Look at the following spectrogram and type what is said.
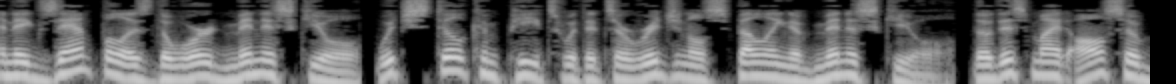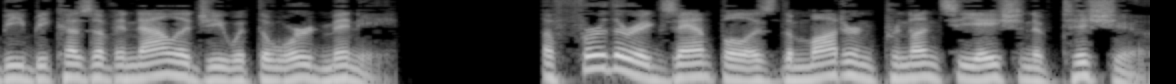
An example is the word minuscule, which still competes with its original spelling of minuscule, though this might also be because of analogy with the word mini. A further example is the modern pronunciation of tissue.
